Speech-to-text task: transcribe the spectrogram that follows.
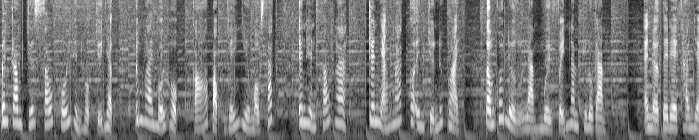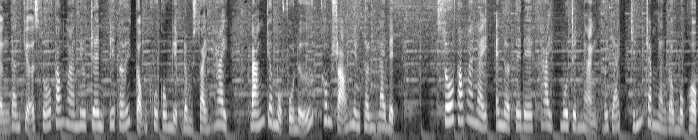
bên trong chứa 6 khối hình hộp chữ nhật. Bên ngoài mỗi hộp có bọc giấy nhiều màu sắc, in hình pháo hoa, trên nhãn mát có in chữ nước ngoài. Tổng khối lượng là 10,5 kg. NTD khai nhận đang chở số pháo hoa nêu trên đi tới cổng khu công nghiệp Đồng Xoài 2, bán cho một phụ nữ không rõ nhân thân lai lịch. Số pháo hoa này NTD khai mua trên mạng với giá 900.000 đồng một hộp,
